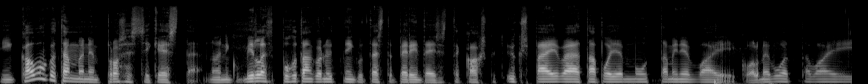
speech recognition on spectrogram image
Niin kauanko tämmöinen prosessi kestää? Noin niin kuin, millaiset, puhutaanko nyt niin kuin tästä perinteisestä 21 päivää tapojen muuttaminen vai kolme vuotta vai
